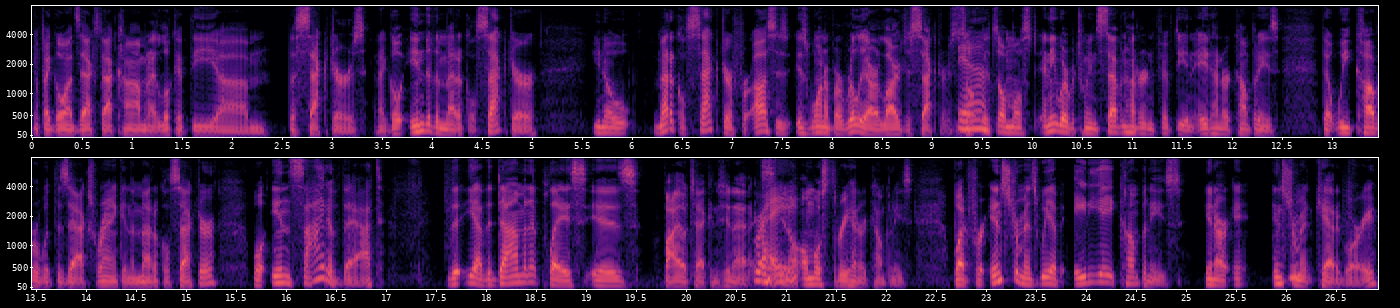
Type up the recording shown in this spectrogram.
If I go on Zacks.com and I look at the um, the sectors and I go into the medical sector, you know, medical sector for us is, is one of our really our largest sectors. Yeah. So it's almost anywhere between 750 and 800 companies that we cover with the Zacks rank in the medical sector. Well, inside of that, the, yeah, the dominant place is biotech and genetics. You know, Right. almost 300 companies. But for instruments, we have 88 companies in our instrument category.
